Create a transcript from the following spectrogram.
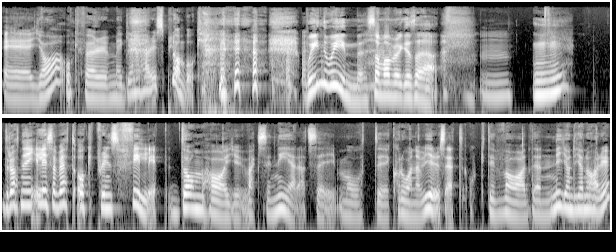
Eh, ja, och för Meghan och Harrys plånbok. Win-win, som man brukar säga. Mm. Drottning Elizabeth och prins Philip, de har ju vaccinerat sig mot eh, coronaviruset och det var den 9 januari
